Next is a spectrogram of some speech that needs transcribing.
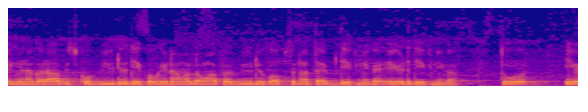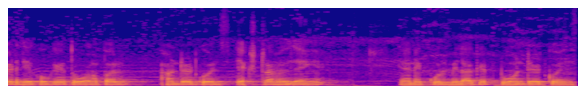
लेकिन अगर आप इसको वीडियो देखोगे ना मतलब वहाँ पर वीडियो का ऑप्शन आता है देखने का एड देखने का तो एड देखोगे तो वहाँ पर 100 कोइंस एक्स्ट्रा मिल जाएँगे। यानी कुल मिला के टू हंड्रेड कोइंस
